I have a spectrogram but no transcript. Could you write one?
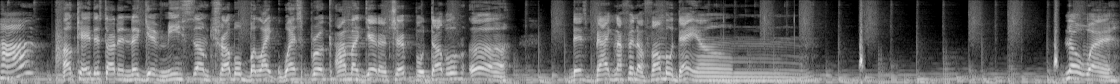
Huh? Okay, they're starting to give me some trouble, but like Westbrook, I'ma get a triple double. Uh, this bag not finna fumble. Damn. No way.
